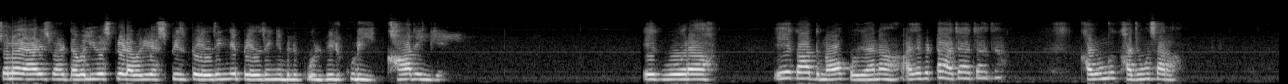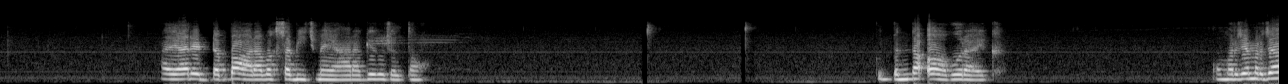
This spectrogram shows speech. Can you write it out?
चलो यार, इस बार W S P W S P पेल देंगे पेल देंगे, बिल्कुल बिल्कुल ही खा देंगे। एक बोरा एक आध नॉक हो जाए ना। आजा बेटा, आजा आजा आजा। खा जाऊँगा खा जाऊँगा सारा। अरे यार डब्बा आ रहा बक्सा बीच में यार। आगे को चलता हूँ। कुछ बंदा आ हो रहा एक। ओ, मर जा मर जा।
